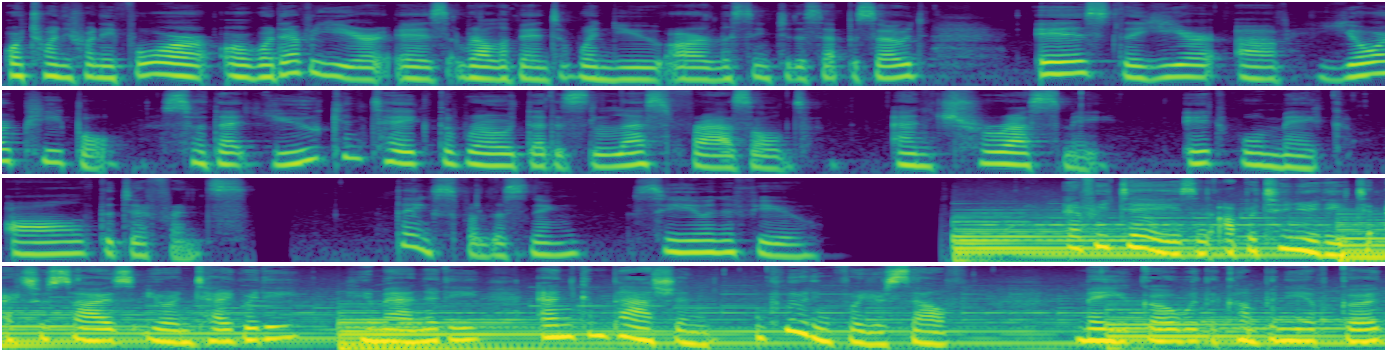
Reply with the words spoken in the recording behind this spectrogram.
or 2024 or whatever year is relevant when you are listening to this episode is the year of your people so that you can take the road that is less frazzled. And trust me, it will make all the difference. Thanks for listening. See you in a few. Every day is an opportunity to exercise your integrity, humanity, and compassion, including for yourself. May you go with the company of good,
